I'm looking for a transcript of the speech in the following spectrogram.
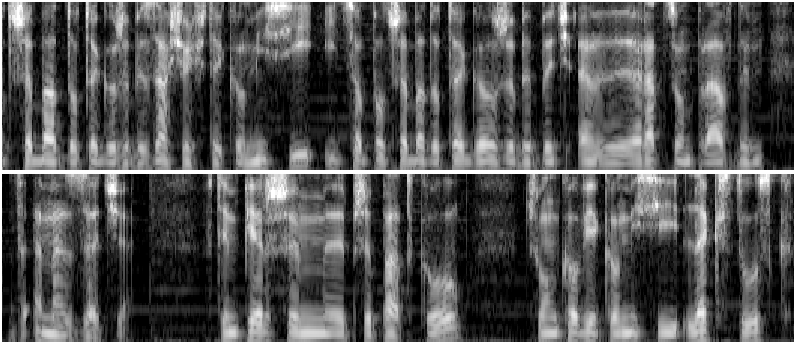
potrzeba do tego, żeby zasiąść w tej komisji i co potrzeba do tego, żeby być e, radcą prawnym w MSZ-cie. W tym pierwszym y, przypadku członkowie komisji Lex Tusk,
